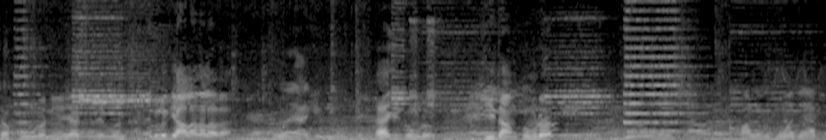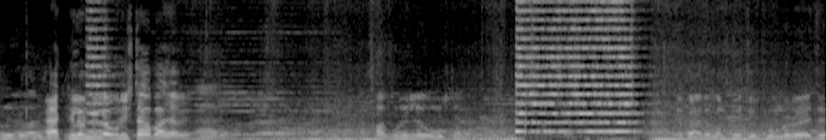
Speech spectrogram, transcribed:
সব কুমড়ো নিয়ে যাচ্ছে দেখুন। এগুলো কি আলাদা আলাদা? একই কুমড়ো। কি দাম কুমড়োর যে এক কিলো নিলে উনিশ টাকা পাওয়া যাবে। হ্যাঁ। সব নিলে উনিশ টাকা। এখানে দেখুন প্রচুর কুমড়ো রয়েছে।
